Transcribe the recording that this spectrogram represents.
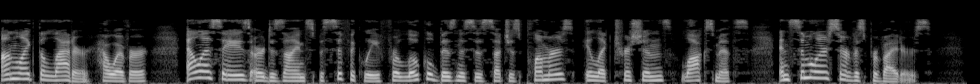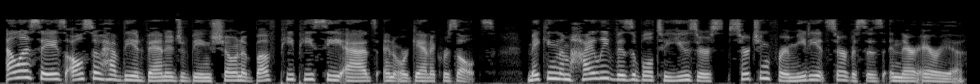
Unlike the latter, however, LSAs are designed specifically for local businesses such as plumbers, electricians, locksmiths, and similar service providers. LSAs also have the advantage of being shown above PPC ads and organic results, making them highly visible to users searching for immediate services in their area.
